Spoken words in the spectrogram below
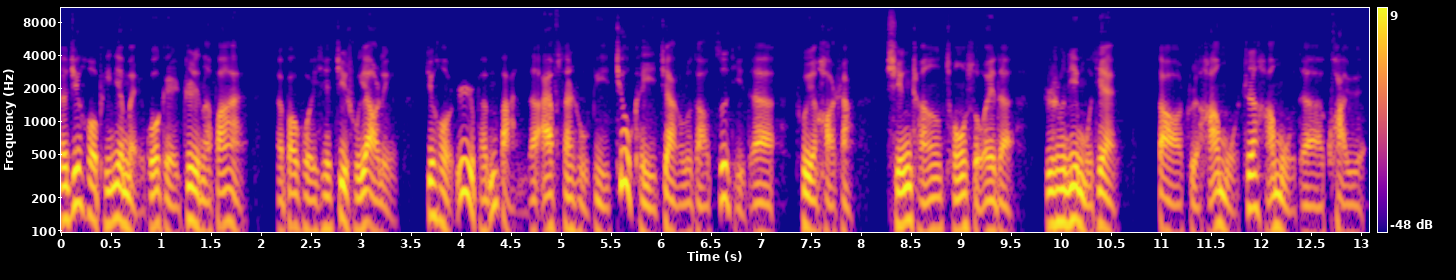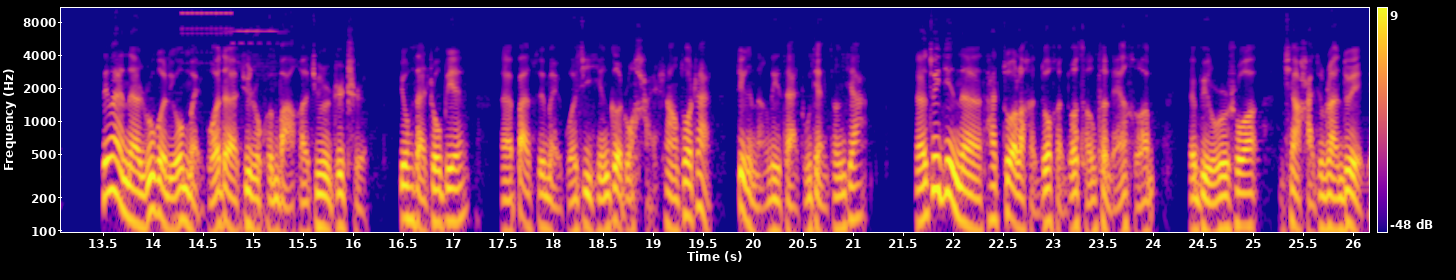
那今后凭借美国给制定的方案，呃，包括一些技术要领，今后日本版的 F 三十五 B 就可以降落到自己的出云号上，形成从所谓的直升机母舰到准航母、真航母的跨越。另外呢，如果有美国的军事捆绑和军事支持，今后在周边，呃，伴随美国进行各种海上作战，这个能力在逐渐增加。呃，最近呢，他做了很多很多层次联合。呃，比如说，你像海军战队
